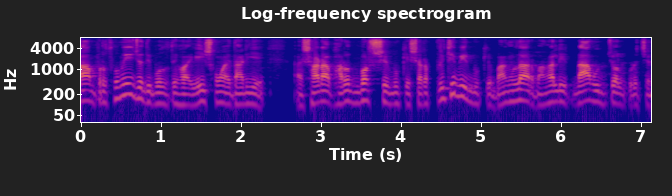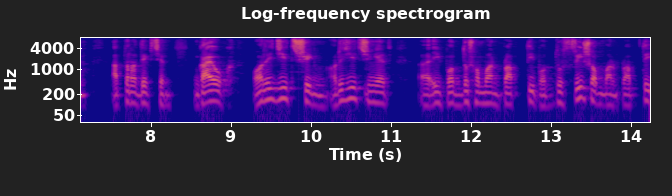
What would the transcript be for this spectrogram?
নাম প্রথমেই যদি বলতে হয়, এই সময় দাঁড়িয়ে সারা ভারতবর্ষের বুকে, সারা পৃথিবীর বুকে বাংলার বাঙালির নাম উজ্জ্বল করেছেন। আপনারা দেখছেন, গায়ক অরিজিৎ সিং অরিজিৎ সিং এর এই পদ্ম সম্মান প্রাপ্তি পদ্মশ্রী সম্মান প্রাপ্তি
